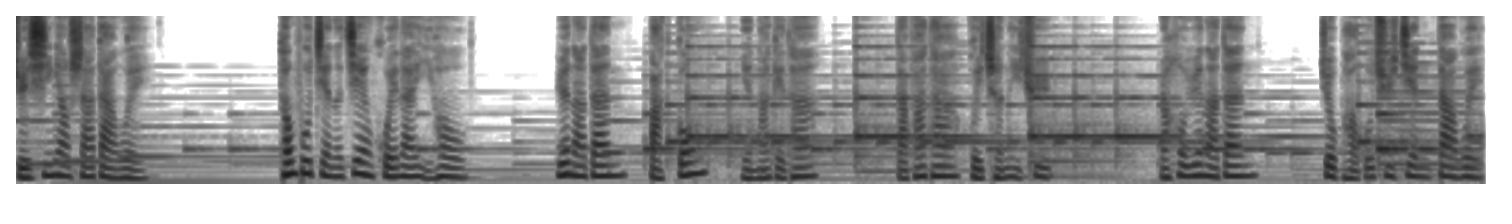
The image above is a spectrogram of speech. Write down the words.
决心要杀大卫。童仆捡了剑回来以后，约拿单把弓也拿给他，打发他回城里去。然后约拿单就跑过去见大卫。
